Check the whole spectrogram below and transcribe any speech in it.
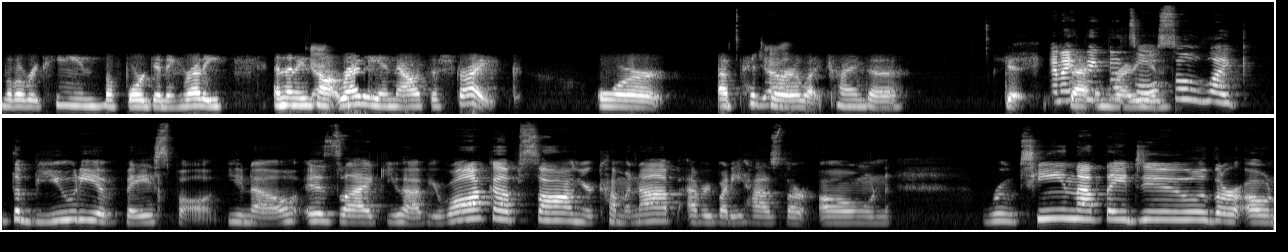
little routine before getting ready. And then he's Yeah. not ready and now it's a strike. Or a pitcher like trying to get And I think and that's ready. and- also like the beauty of baseball, you know, is like you have your walk up song, you're coming up, everybody has their own routine that they do, their own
